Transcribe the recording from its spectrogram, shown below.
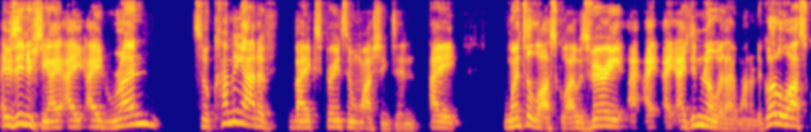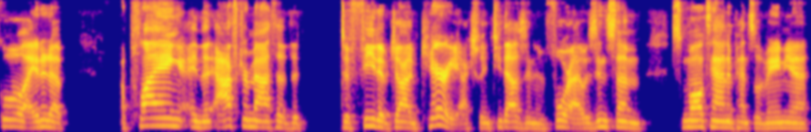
it was interesting. I, I, I'd run. So coming out of my experience in Washington, I went to law school. I was very, I, I, I didn't know whether I wanted to go to law school. I ended up applying in the aftermath of the defeat of John Kerry, actually in 2004. I was in some small town in Pennsylvania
